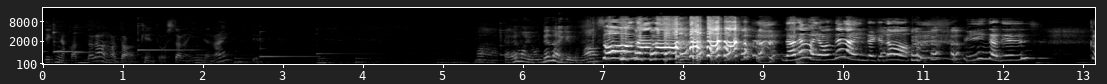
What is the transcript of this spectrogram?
できなかったらまた検討したらいいんじゃないってまあ誰も読んでないけどな。そうなの。誰も読んでないんだけどみんなで考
